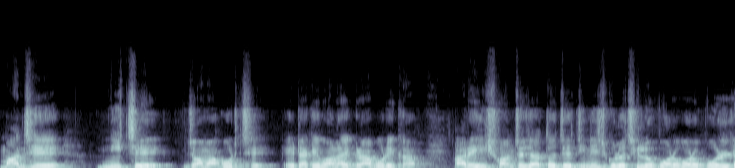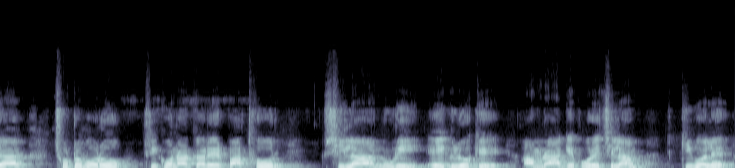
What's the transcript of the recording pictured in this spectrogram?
মাঝে নিচে জমা করছে। এটাকে বলা হয় গ্রাবরেখা। আর এই সঞ্চয়জাত যে জিনিসগুলো ছিল, বড় বড় বোল্ডার, ছোট বড় ত্রিকোণাকারের পাথর, শিলা, নুড়ি, এইগুলোকে আমরা আগে পড়েছিলাম, কি বলে?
